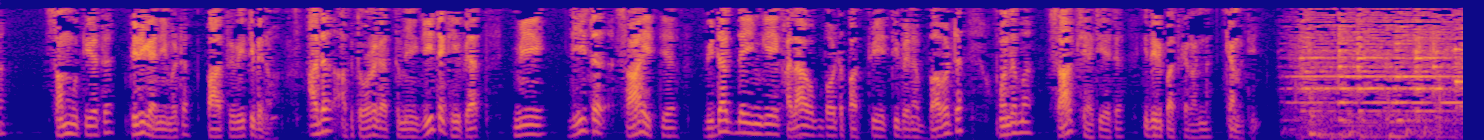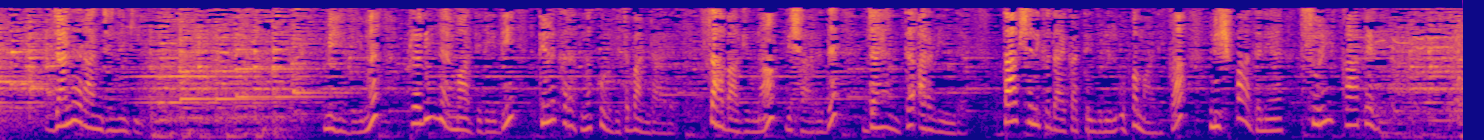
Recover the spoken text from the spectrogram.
සම්මුතියට පිළිගැනීමට පාත්‍ර වී තිබෙනවා. අද අපි තෝරගත්ත මේ ගීත කිහිපයත් මේ ගීත සාහිත්‍ය විදග්ධයින්ගේ කලාවක් බවට පත් වී තිබෙන බවට හොඳම සාක්ෂි හැටියට ඉදිරිපත් කරන්න කැමතියි. ජනරංජන ගීත මෙහිදීම ප්‍රවීණ මාධ්‍යවේදී තිලකරත්න කුරුවිට බණ්ඩාර. සහභාගී වුණා විශාරද ජයන්ත අරවින්ද. තාක්ෂණික දායකත්වයෙන් දුනිල් උපමාලිකා නිෂ්පාදනය සුරීකා පෙරේරා.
